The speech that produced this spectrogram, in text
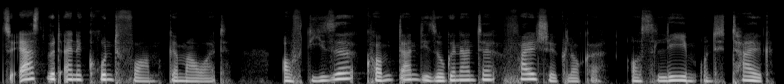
Zuerst wird eine Grundform gemauert. Auf diese kommt dann die sogenannte falsche Glocke aus Lehm und Talg,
